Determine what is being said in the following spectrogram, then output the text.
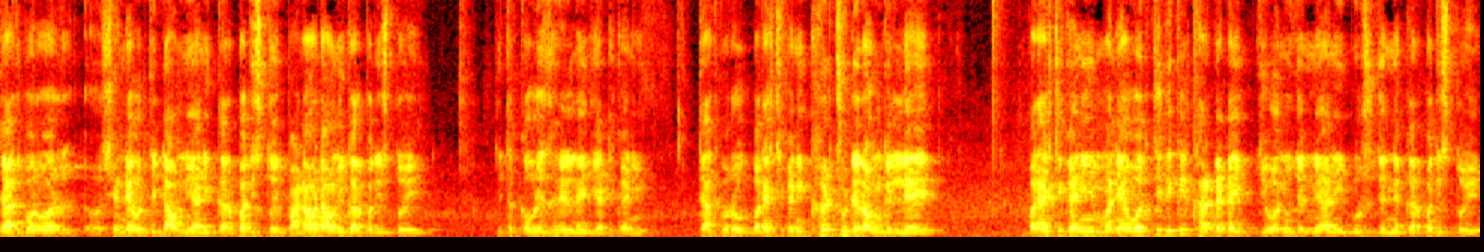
त्याचबरोबर शेंड्यावरती डावणी आणि करपा दिसतोय पानावर डावणी करपा दिसतोय. तिथं कव्हरेज झालेलं नाहीत या ठिकाणी. त्याचबरोबर बऱ्याच ठिकाणी खड छोटे राहून गेलेले आहेत. बऱ्याच ठिकाणी मण्यावरती देखील खारड्या टाईप जीवाणूजन्य आणि बुरशीजन्य करपा दिसतोय.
